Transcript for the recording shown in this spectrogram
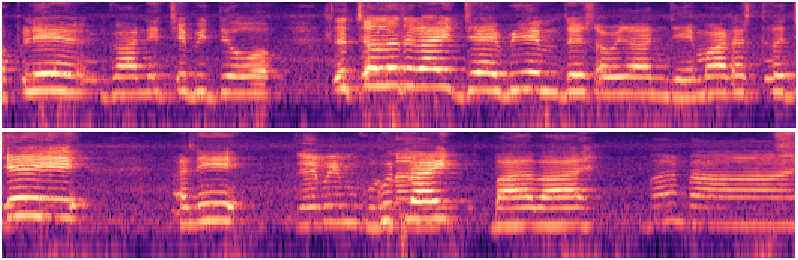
आपले गाण्याचे व्हिडिओ तर चला तर काही जय भीम जय संविधान जय महाराष्ट्र जय हिंद. आणि जय Bhim good night bye bye bye bye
